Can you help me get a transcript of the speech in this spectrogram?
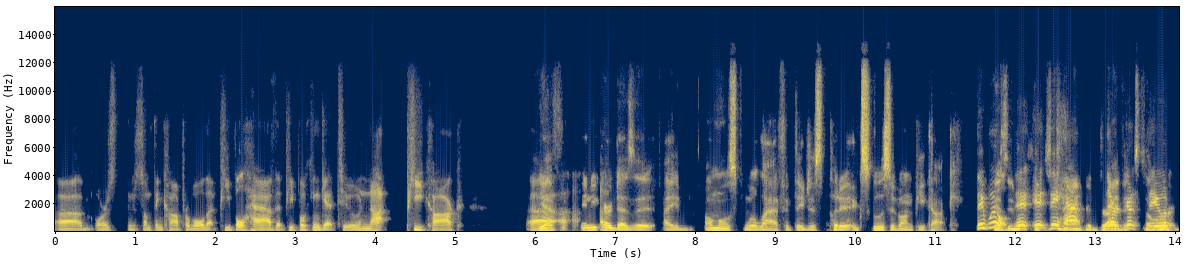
um, or something comparable that people have that people can get to and not Peacock. Uh, yeah, if IndyCar uh, does it, I almost will laugh if they just put it exclusive on Peacock. They will. It, it, they have. They're gonna, so they would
